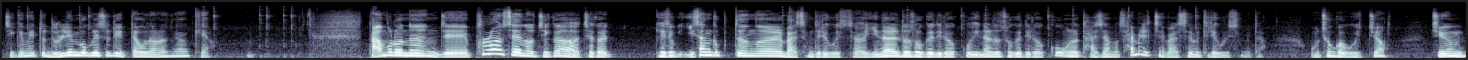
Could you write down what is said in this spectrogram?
지금이 또 눌림목일 수도 있다고 저는 생각해요. 다음으로는 이제 플루언스 에너지가 제가 계속 이상급 등을 말씀드리고 있어요. 이날도 소개드렸고 이날도 소개드렸고 오늘 다시 한번 3일째 말씀을 드리고 있습니다. 엄청 가고 있죠. 지금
